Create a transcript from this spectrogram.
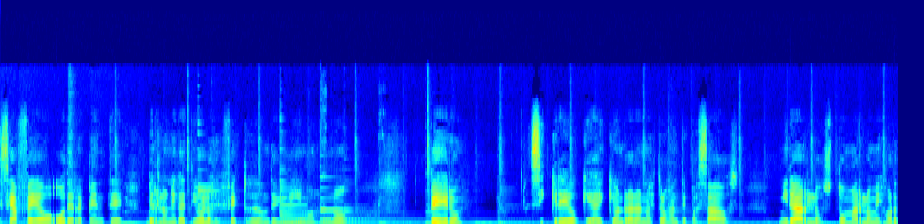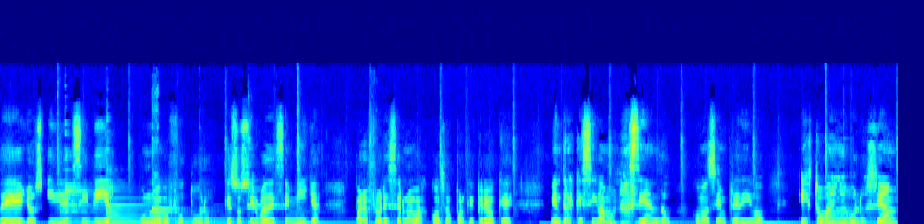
sea feo o de repente ver lo negativo, los defectos de donde vivimos, no. Pero sí creo que hay que honrar a nuestros antepasados, mirarlos, tomar lo mejor de ellos y decidir un nuevo futuro, que eso sirva de semilla para florecer nuevas cosas, porque creo que mientras que sigamos naciendo, como siempre digo, esto va en evolución.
